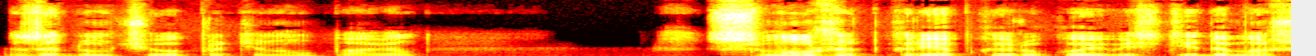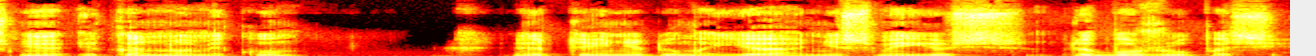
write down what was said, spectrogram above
задумчиво протянул Павел. Сможет крепкой рукой вести домашнюю экономику. Это и не думай, я не смеюсь, да боже упаси.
